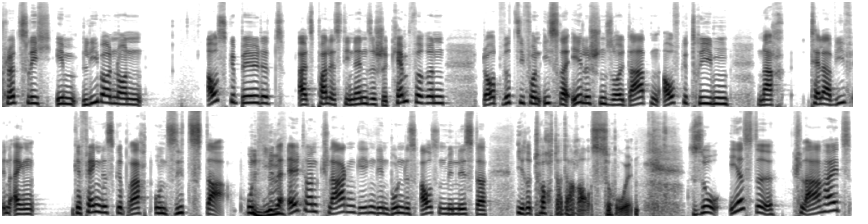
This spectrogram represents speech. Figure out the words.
plötzlich im Libanon ausgebildet als palästinensische Kämpferin. Dort wird sie von israelischen Soldaten aufgetrieben nach Tel Aviv in ein Gefängnis gebracht und sitzt da. Und mhm. ihre Eltern klagen gegen den Bundesaußenminister, ihre Tochter da rauszuholen. So, erste Klarheit,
